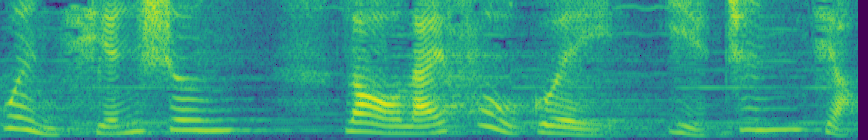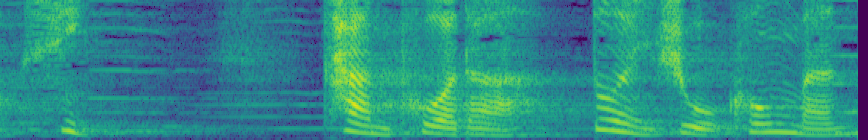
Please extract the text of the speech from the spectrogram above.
问前生，老来富贵也真侥幸。看破的遁入空门，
